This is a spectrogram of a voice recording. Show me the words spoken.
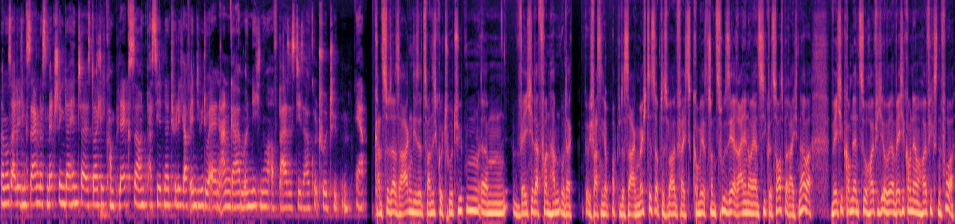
Man muss allerdings sagen, das Matching dahinter ist deutlich komplexer und passiert natürlich auf individuellen Angaben und nicht nur auf Basis dieser Kulturtypen. Ja. Kannst du da sagen, diese 20 Kulturtypen, ähm, welche davon haben oder ich weiß nicht, ob, ob, du das sagen möchtest, ob das überhaupt, vielleicht kommen wir jetzt schon zu sehr rein in euren Secret Source Bereich, ne? aber welche kommen denn zu häufig oder welche kommen denn am häufigsten vor?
